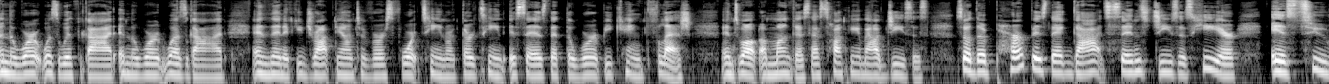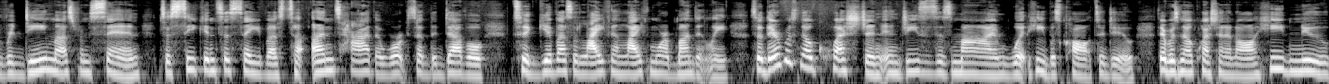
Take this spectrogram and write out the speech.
and the word was with God, and the word was God. And then if you drop down to verse 14 or 13, it says that the word became flesh and dwelt among us. That's talking about Jesus. So the purpose that God sends Jesus here is to redeem us from sin, to seek and to save us, to untie the works of the devil, to give us life and life more abundantly. So there was no question in Jesus's mind what he was called to do. There was no question at all. He knew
